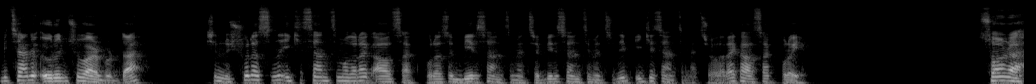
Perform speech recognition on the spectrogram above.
Bir tane örüntü var burada. Şimdi şurasını 2 santim olarak alsak. Burası 1 santimetre, 1 santimetre deyip 2 santimetre olarak alsak burayı. Sonra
